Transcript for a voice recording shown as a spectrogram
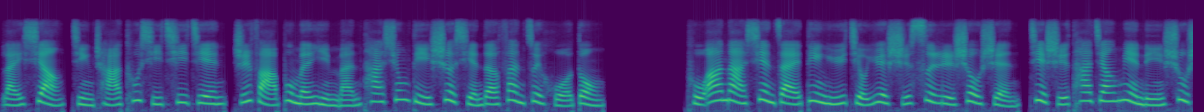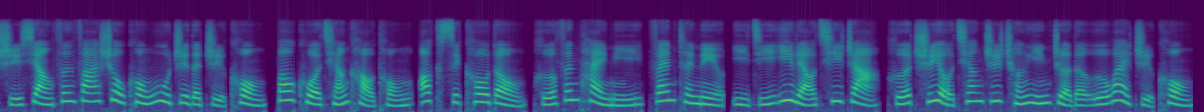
来向警察突袭期间执法部门隐瞒他兄弟涉嫌的犯罪活动。普阿纳现在定于九月十四日受审，届时他将面临数十项分发受控物质的指控，包括强考酮 （oxycodone） 和芬太尼 （fentanyl） 以及医疗欺诈和持有枪支成瘾者的额外指控。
